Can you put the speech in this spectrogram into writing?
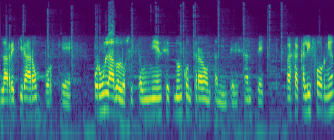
la retiraron porque por un lado los estadounidenses no encontraron tan interesante Baja California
